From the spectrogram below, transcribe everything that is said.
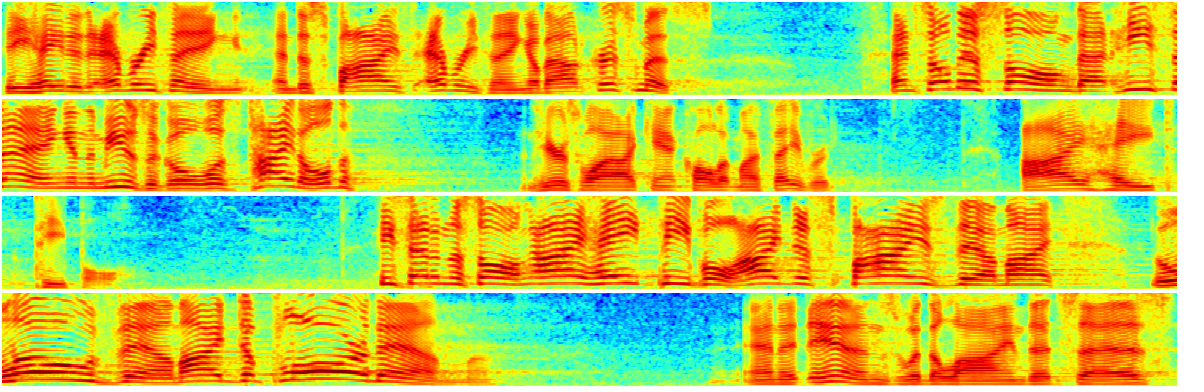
He hated everything and despised everything about Christmas. And so, this song that he sang in the musical was titled, and here's why I can't call it my favorite I Hate People. He said in the song, I hate people, I despise them, I loathe them, I deplore them. And it ends with the line that says,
